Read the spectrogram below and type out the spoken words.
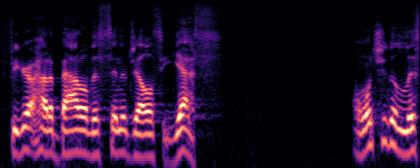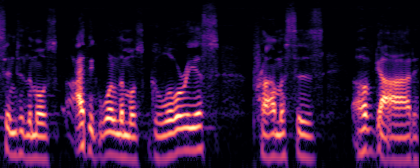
Figure out how to battle this sin of jealousy? Yes. I want you to listen to the most, I think, one of the most glorious promises of God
